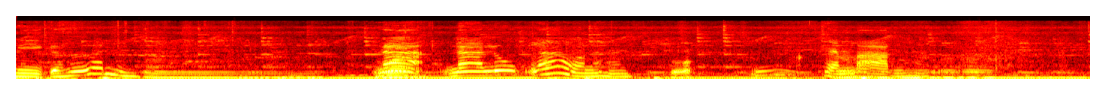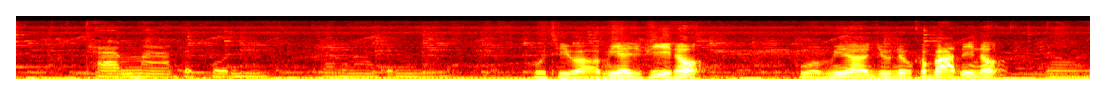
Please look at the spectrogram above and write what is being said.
นี่ก็เฮือนอืมหน้าว่า หน้าลูกแล้วนะฮะบ่อืมแถมบาทนะฮะเออทางมาแต่คนฮะทางมาแต่เมือง ผู้ที่ว่าเอาเมียอยู่พี่เนาะผู้เอาเมียอยู่ในกระบาดนี่เนาะโดย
